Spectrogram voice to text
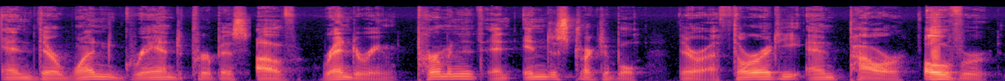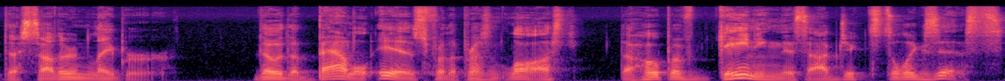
and their one grand purpose of rendering permanent and indestructible their authority and power over the Southern laborer. Though the battle is for the present lost, the hope of gaining this object still exists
